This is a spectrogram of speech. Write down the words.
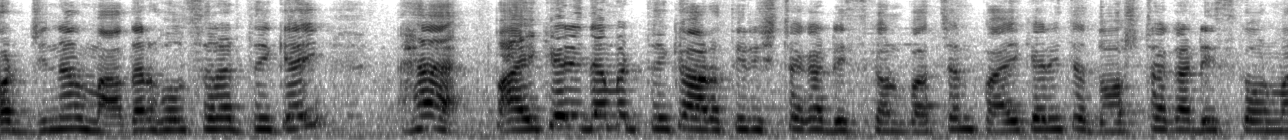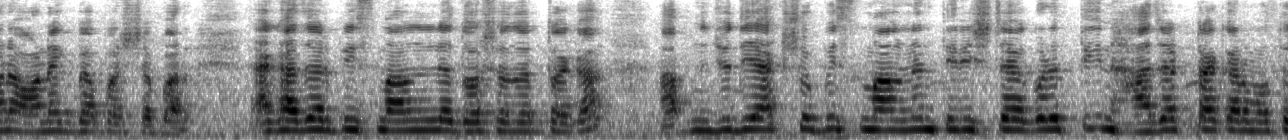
অরিজিনাল মাদার হোলসেলার থেকেই হ্যাঁ পাইকারি দামের থেকে আরও তিরিশ টাকা ডিসকাউন্ট পাচ্ছেন। পাইকারিতে দশ টাকা ডিসকাউন্ট মানে অনেক ব্যাপার স্যাপার। এক হাজার পিস মাল নিলে দশ হাজার টাকা। আপনি যদি একশো পিস মাল নেন, তিরিশ টাকা করে তিন হাজার টাকার মতো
